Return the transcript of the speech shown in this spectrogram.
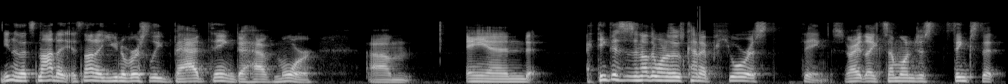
you know, that's not a it's not a universally bad thing to have more. Um, and I think this is another one of those kind of purist things, right? Like someone just thinks that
